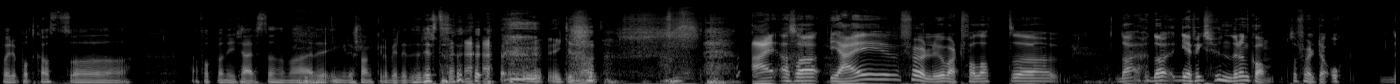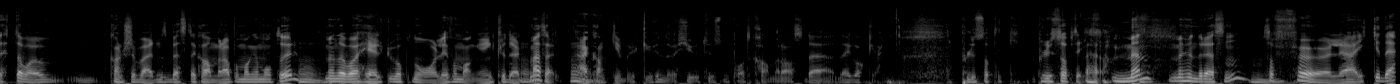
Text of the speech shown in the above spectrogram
forrige podkast, så jeg har fått meg en ny kjæreste. Den er yngre, slankere og billigere i drift. ikke sant? Nei, altså, jeg føler jo i hvert fall at uh, da, da GFX 100 kom, så følte jeg at dette var jo kanskje verdens beste kamera på mange måter, Mm. men det var helt uoppnåelig for mange, inkludert meg selv. Jeg kan ikke bruke 120 000 på et kamera, altså det, det går ikke. Pluss optikk. Pluss optikk. Men med 100 S-en Mm. så føler jeg ikke det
